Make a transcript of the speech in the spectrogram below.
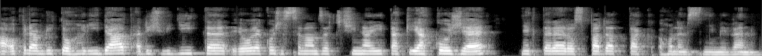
a opravdu to hlídat a když vidíte, jo, jako že se vám začínají, tak jakože některé rozpadat, tak honem s nimi ven.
